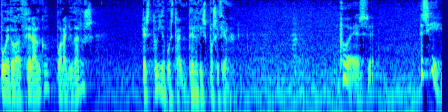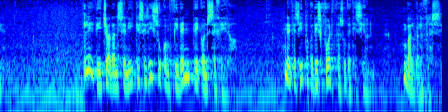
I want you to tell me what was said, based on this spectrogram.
¿Puedo hacer algo por ayudaros? Estoy a vuestra entera disposición. Pues. Sí. Le he dicho a Danceny que seréis su confidente y consejero. Necesito que deis fuerza a su decisión. Valga la frase.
